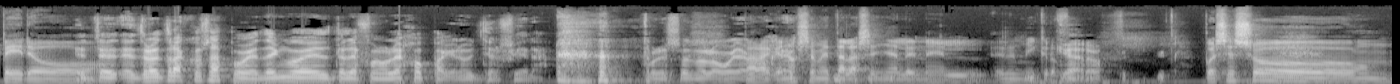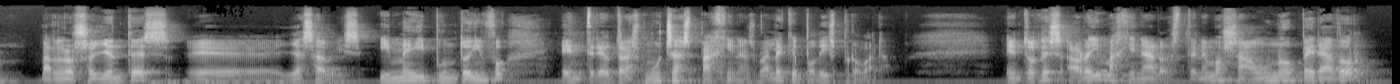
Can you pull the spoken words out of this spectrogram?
Pero. Entre, otras cosas, porque tengo el teléfono lejos para que no interfiera. Por eso no lo voy a Para que no se meta la señal en el, micrófono. Claro. Pues eso, para los oyentes, eh, ya sabéis, email.info, entre otras muchas páginas, ¿vale? Que podéis probar. Entonces, ahora imaginaros, tenemos a un operador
